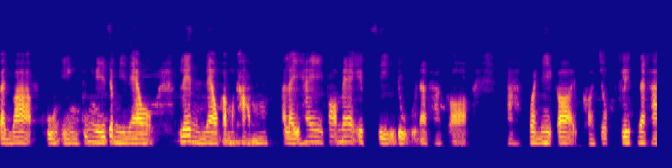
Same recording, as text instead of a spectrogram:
กันว่าอุงอิงพรุ่งนี้จะมีแนวเล่นแนวขำๆอะไรให้พ่อแม่เอฟซีดูนะคะ ก็ค่ะวันนี้ก็ขอจบคลิปนะคะ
